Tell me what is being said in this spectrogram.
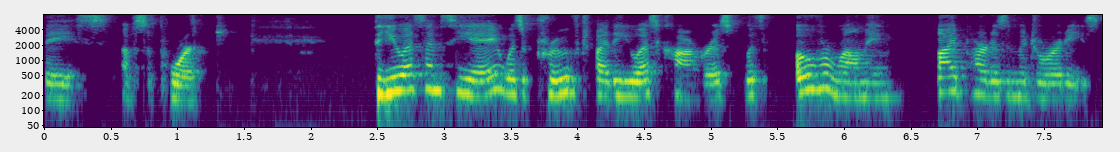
base of support. The USMCA was approved by the US Congress with overwhelming bipartisan majorities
